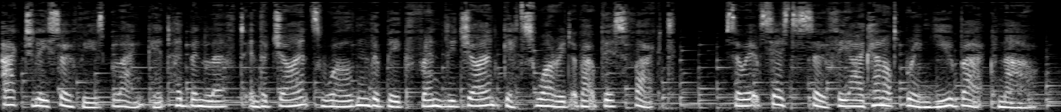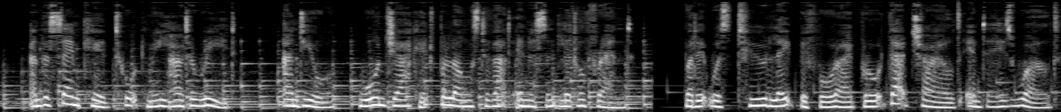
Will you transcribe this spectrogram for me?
Actually Sophie's blanket had been left in the giant's world and the big friendly giant gets worried about this fact. So it says to Sophie I cannot bring you back now. And the same kid taught me how to read. And your worn jacket belongs to that innocent little friend. But it was too late before I brought that child into his world.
